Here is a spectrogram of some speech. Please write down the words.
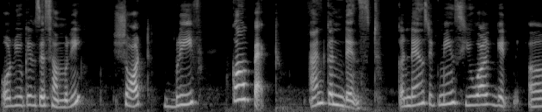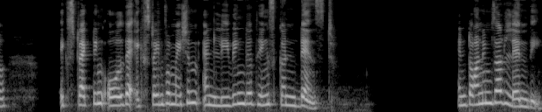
or you can say summary, short, brief, compact, and condensed. Condensed it means you are get uh, extracting all the extra information and leaving the things condensed. Antonyms are lengthy.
